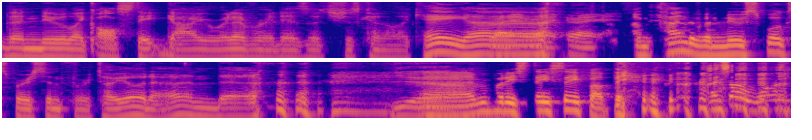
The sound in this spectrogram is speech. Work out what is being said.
The new like Allstate guy or whatever it is. It's just kind of like, hey, uh, Right, right, right. I'm kind of a new spokesperson for Toyota, and uh, Yeah. uh, everybody stay safe out there. I saw one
